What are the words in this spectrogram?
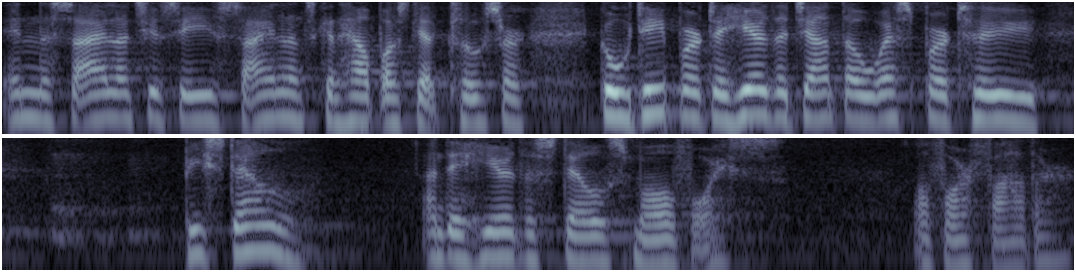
In the silence, you see, silence can help us get closer, go deeper to hear the gentle whisper to be still and to hear the still small voice of our Father.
